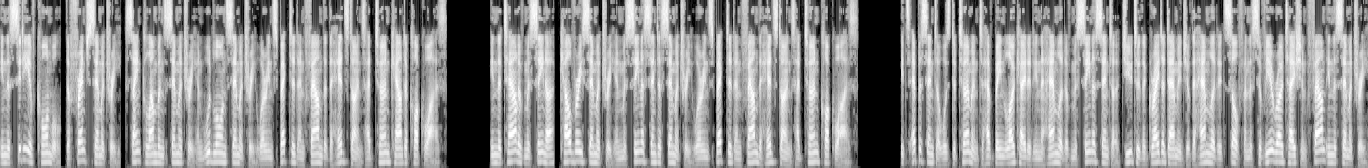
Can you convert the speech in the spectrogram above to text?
In the city of Cornwall, the French Cemetery, St. Columban's Cemetery and Woodlawn Cemetery were inspected and found that the headstones had turned counterclockwise. In the town of Massena, Calvary Cemetery and Massena Center Cemetery were inspected and found the headstones had turned clockwise. Its epicenter was determined to have been located in the hamlet of Massena Center due to the greater damage of the hamlet itself and the severe rotation found in the cemetery.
